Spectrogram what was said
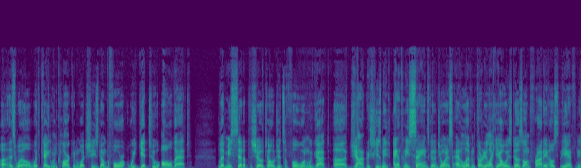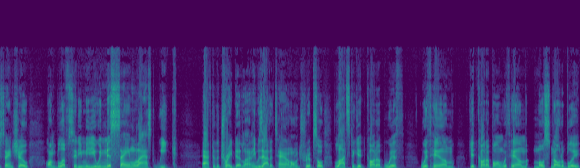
uh, as well with Caitlin Clark and what she's done. Before we get to all that, let me set up the show. Told you it's a full one. We've got uh, John. Excuse me, Anthony Sain's going to join us at 11:30, like he always does on Friday. Host of the Anthony Sain Show on Bluff City Media. We missed Sain last week after the trade deadline. He was out of town on a trip, so lots to get caught up with with him. Get caught up on with him. Most notably.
